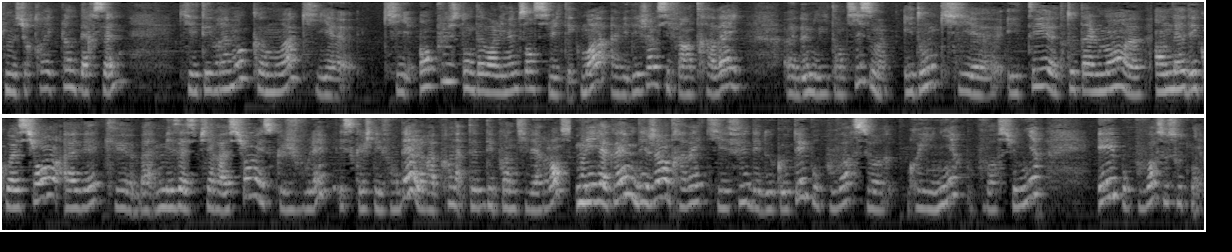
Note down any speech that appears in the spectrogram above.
Je me suis retrouvée avec plein de personnes qui étaient vraiment comme moi, qui, euh, en plus donc d'avoir les mêmes sensibilités que moi, avaient déjà aussi fait un travail euh, de militantisme et donc qui euh, étaient totalement en adéquation avec bah, mes aspirations et ce que je voulais et ce que je défendais. Alors après on a peut-être des points de divergence, mais il y a quand même déjà un travail qui est fait des deux côtés pour pouvoir se réunir, pour pouvoir s'unir et pour pouvoir se soutenir.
